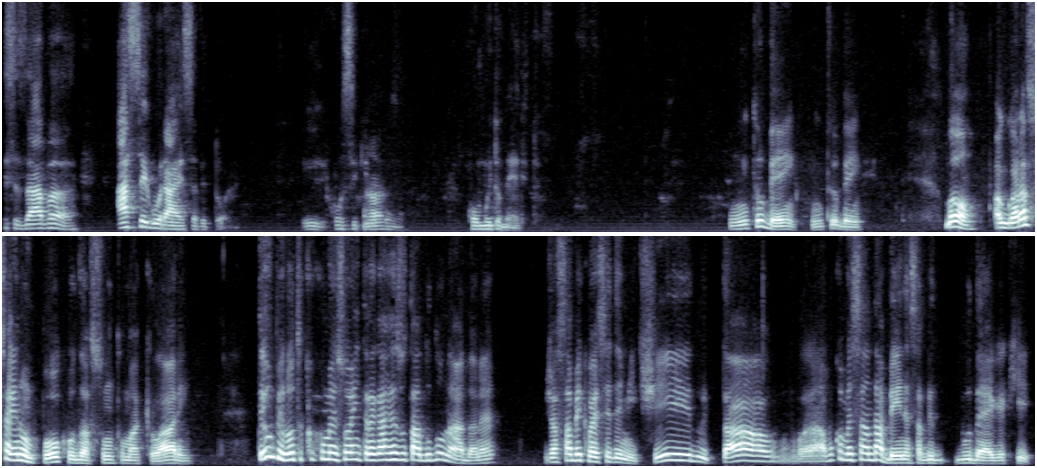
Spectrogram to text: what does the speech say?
precisava assegurar essa vitória. E conseguiu com, com muito mérito. Muito bem, muito bem. Bom, agora saindo um pouco do assunto McLaren, tem um piloto que começou a entregar resultado do nada, né? já sabe que vai ser demitido e tal. Ah, vou começar a andar bem nessa bodega aqui.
